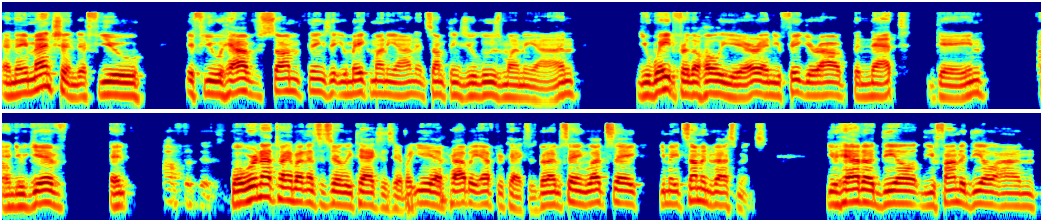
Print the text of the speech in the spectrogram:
And they mentioned if you if you have some things that you make money on and some things you lose money on, you wait for the whole year and you figure out the net gain and you give and after this. Well, we're not talking about necessarily taxes here, but yeah, probably after taxes. But I'm saying, let's say you made some investments. You had a deal, you found a deal on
